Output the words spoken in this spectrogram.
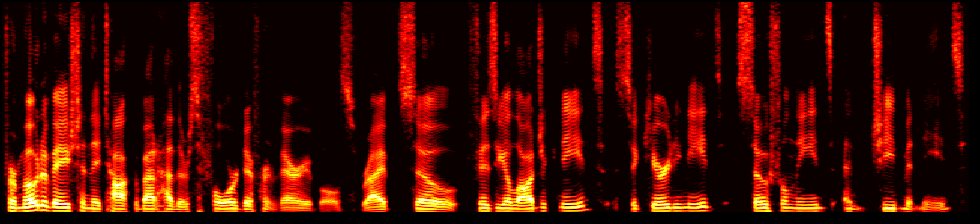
for motivation, they talk about how there's four different variables, right? So physiologic needs, security needs, social needs, and achievement needs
